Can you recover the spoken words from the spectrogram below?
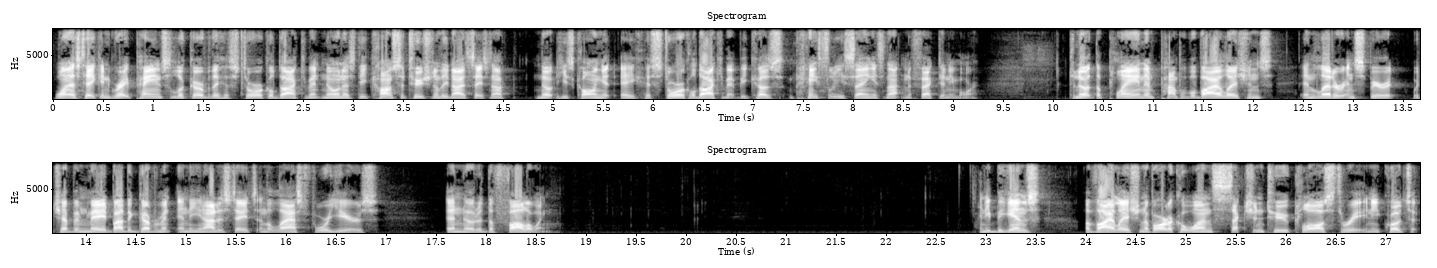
One has taken great pains to look over the historical document known as the Constitution of the United States. Now, note he's calling it a historical document because basically he's saying it's not in effect anymore. To note the plain and palpable violations in letter and spirit which have been made by the government in the United States in the last four years, and noted the following. And he begins a violation of Article 1, Section 2, Clause 3, and he quotes it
